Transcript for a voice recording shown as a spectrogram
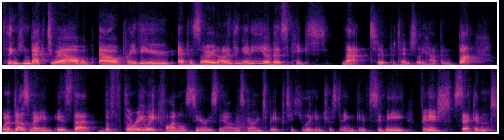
thinking back to our our preview episode, I don't think any of us picked that to potentially happen. But what it does mean is that the three week final series now is going to be particularly interesting. If Sydney finish second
